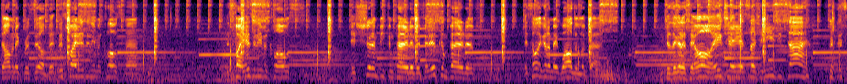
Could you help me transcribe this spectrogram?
Dominic Breazeale. This fight isn't even close, man. This fight isn't even close. It shouldn't be competitive. If it is competitive, it's only gonna make Wilder look bad. Because they're gonna say, oh, AJ had such an easy time with this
